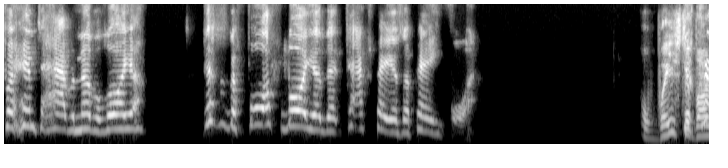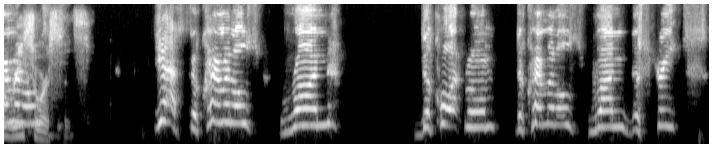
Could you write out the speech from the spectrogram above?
for him to have another lawyer? This is the fourth lawyer that taxpayers are paying for. A waste the of our resources. Yes, the criminals run the courtroom, the criminals run the streets.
